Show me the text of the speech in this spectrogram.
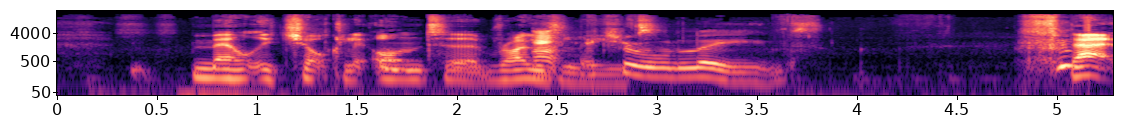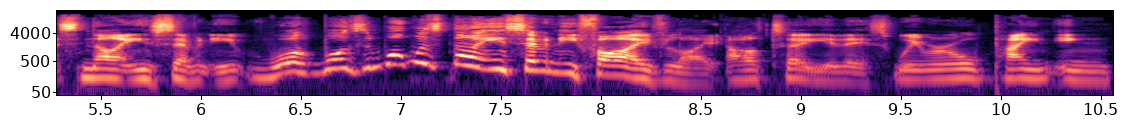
melted chocolate onto rose leaves. Actual leaves. That's 1970. What was what was 1975 like? I'll tell you this: we were all painting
